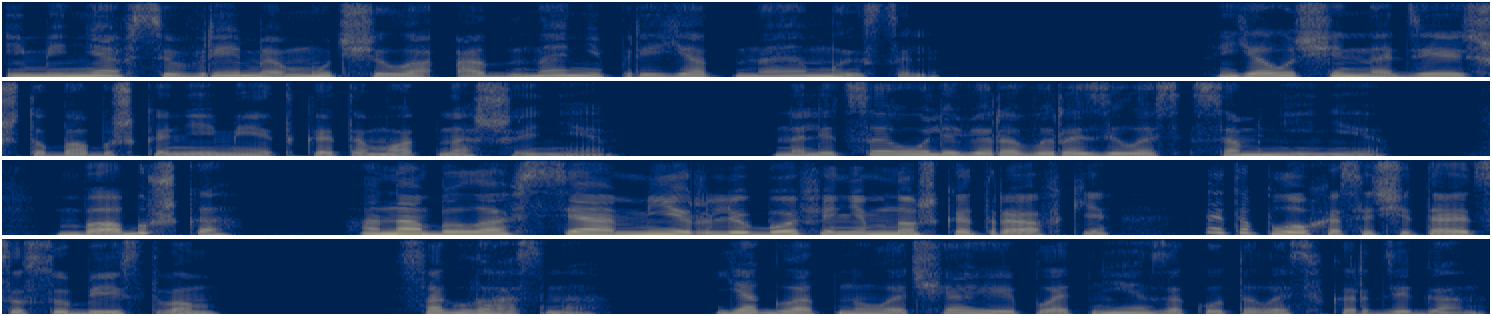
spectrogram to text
И меня все время мучила одна неприятная мысль. Я очень надеюсь, что бабушка не имеет к этому отношения. На лице Оливера выразилось сомнение. «Бабушка? Она была вся мир, любовь и немножко травки. Это плохо сочетается с убийством. Согласна. Я глотнула чаю и плотнее закуталась в кардиган.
